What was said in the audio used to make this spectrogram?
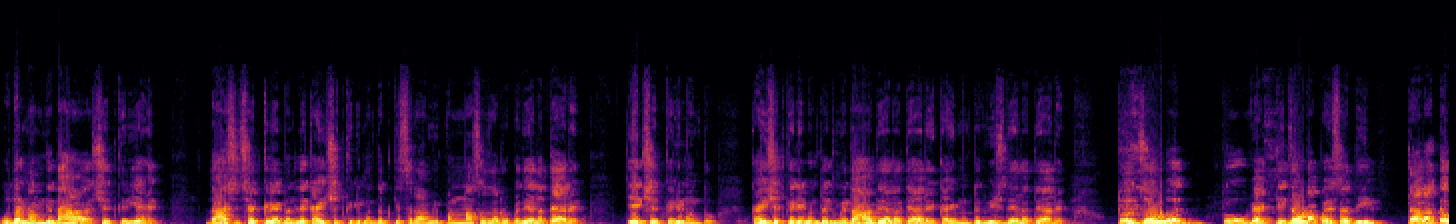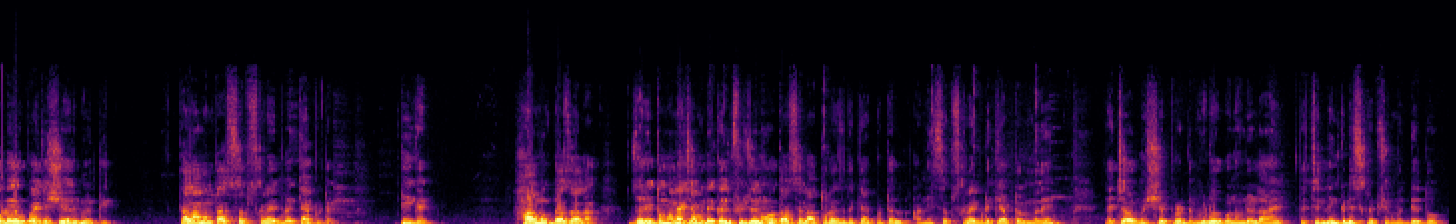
उदाहरणामध्ये दहा शेतकरी आहेत. दहा शेतकऱ्यामधले काही शेतकरी म्हणतात की सर आम्ही पन्नास हजार रुपये द्यायला तयार आहेत. एक शेतकरी म्हणतो काही शेतकरी म्हणतो की मी दहा द्यायला तयार आहे. काही म्हणतो वीस द्यायला तयार आहे. तो जेवढं तो व्यक्ती जेवढा पैसा देईल त्याला तेवढे रुपयाचे शेअर मिळतील. त्याला म्हणतात सबस्क्राईब्ड कॅपिटल ठीक आहे. हा मुद्दा झाला. जरी तुम्हाला ह्याच्यामध्ये कन्फ्युजन होत असेल ऑथोराइज्ड कॅपिटल आणि सबस्क्राईब्ड कॅपिटलमध्ये याच्यावर मी शेपरेट व्हिडिओ बनवलेला आहे. त्याची लिंक डिस्क्रिप्शनमध्ये येतो.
